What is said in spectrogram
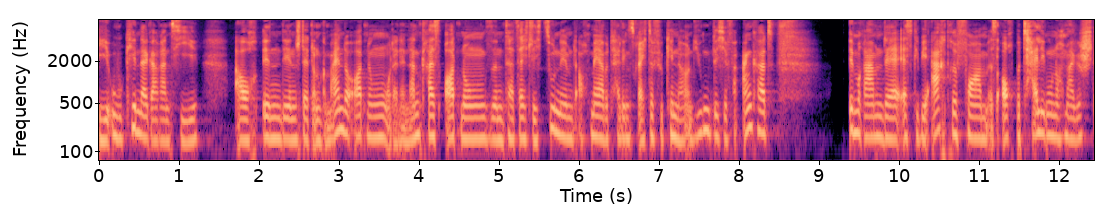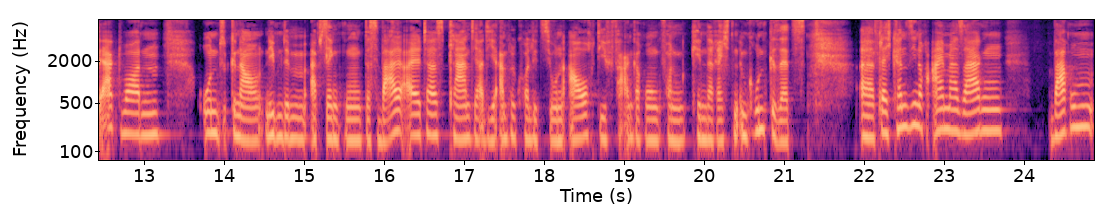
EU-Kindergarantie. Auch in den Städte- und Gemeindeordnungen oder den Landkreisordnungen sind tatsächlich zunehmend auch mehr Beteiligungsrechte für Kinder und Jugendliche verankert. Im Rahmen der SGB VIII-Reform ist auch Beteiligung nochmal gestärkt worden. Und genau, neben dem Absenken des Wahlalters plant ja die Ampelkoalition auch die Verankerung von Kinderrechten im Grundgesetz. Äh, vielleicht können Sie noch einmal sagen, Warum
